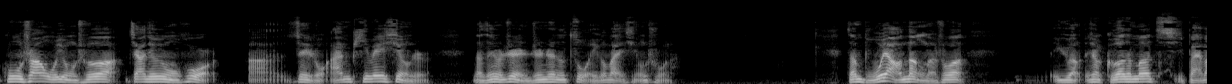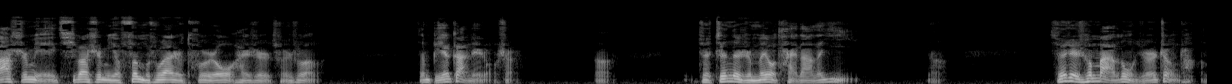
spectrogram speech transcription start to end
工商务用车、家庭用户啊这种 MPV 性质的，那咱就认认真真的做一个外形出来，咱不要弄的说。远要隔他妈七百八十米、七八十米就分不出来是途锐欧还是全顺了，咱别干这种事儿，啊，这真的是没有太大的意义，啊，所以这车卖不动，我觉得正常的。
